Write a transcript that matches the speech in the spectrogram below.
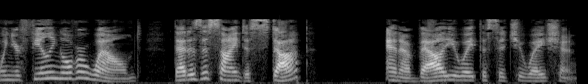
when you're feeling overwhelmed, that is a sign to stop and evaluate the situation.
